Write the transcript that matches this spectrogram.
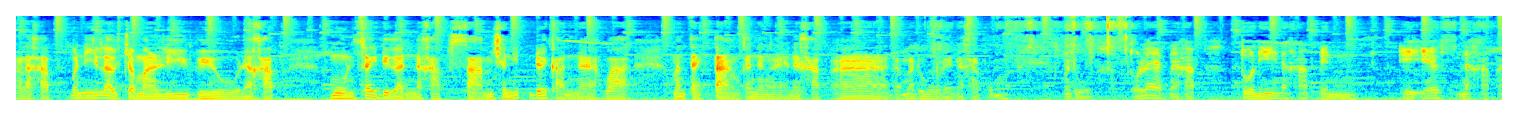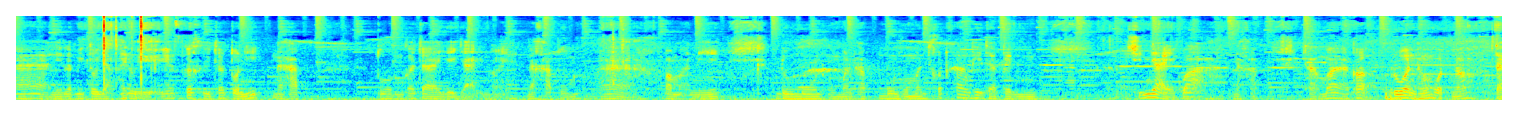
เอาละครับ วันนี้เราจะมารีวิวนะครับ มูลไส้เดือนนะครับสามชนิดด้วยกันนะ ว่ามันแตกต่างกันยังไงนะครับ อ่าเดี๋ยวมาดูเลยนะครับ ผมมาดูตัวแรกนะครับ ตัวนี้นะครับเป็น AF นะครับ อ่า นี่เรามีตัวอย่างให้ดู AF ก็คือเจ้าตัวนี้นะครับ ตัวมันก็จะใหญ่ๆหน่อยนะครับ ผม อ่า ประมาณนี้ ดูมูลของมันครับ มูลของมันค่อนข้างที่จะเป็น ชิ้นใหญ่กว่านะครับ ถามว่าก็ร่วนทั้งหมดเนาะแต่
